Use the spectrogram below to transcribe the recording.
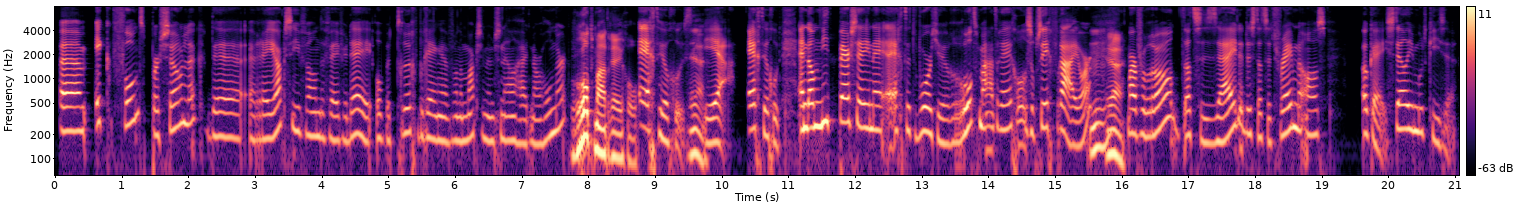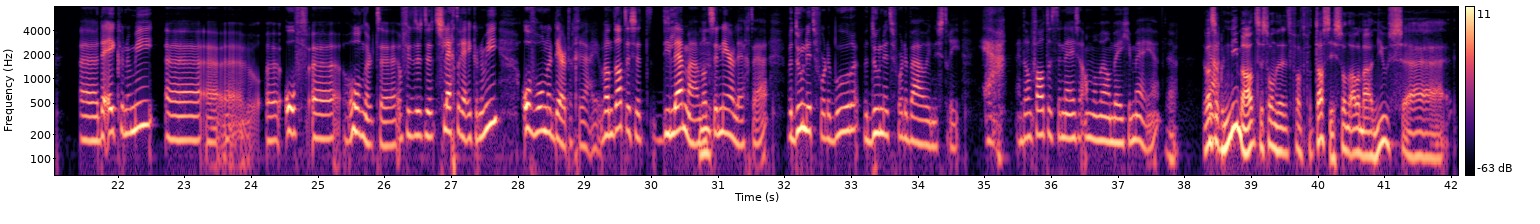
Ehm, ik vond persoonlijk de reactie van de VVD op het terugbrengen van de maximumsnelheid naar 100 Rotmaatregel. echt heel goed. Ja. ja, echt heel goed. En dan niet per se nee, echt het woordje rotmaatregel, is op zich fraai hoor. Mhm. Ja. Maar vooral dat ze zeiden, dus dat ze het frameden als... Oké, stel je moet kiezen. Eh, de economie eh, eh, of eh 100, eh, of de, de slechtere economie of 130 rijden. Want dat is het dilemma wat Mm. ze neerlegden. Hè? We doen dit voor de boeren, we doen dit voor de bouwindustrie. Ja, en dan valt het ineens allemaal wel een beetje mee. Hè? Er was Ja. ook niemand, ze stonden het fantastisch, stonden allemaal nieuws,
